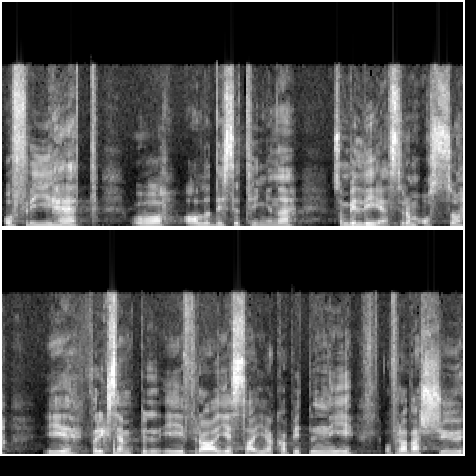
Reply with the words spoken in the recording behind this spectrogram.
og frihet og alle disse tingene som vi leser om også i F.eks. fra Jesaja kapittel 9 og fra vers 7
